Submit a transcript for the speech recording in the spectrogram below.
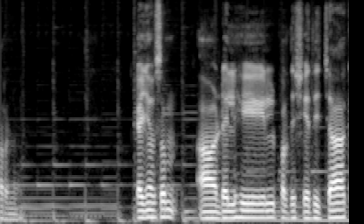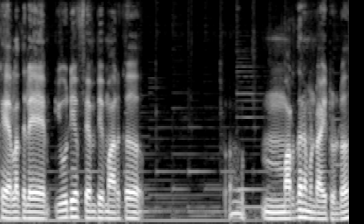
പറഞ്ഞു. കഴിഞ്ഞ ദിവസം ഡൽഹിയിൽ പ്രതിഷേധിച്ച കേരളത്തിലെ യു ഡി എഫ് എം പിമാർക്ക് മർദ്ദനമുണ്ടായിട്ടുണ്ട്.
